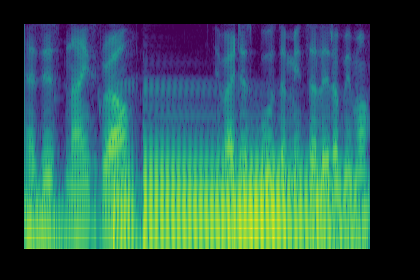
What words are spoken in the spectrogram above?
has this nice growl? If I just boost the mids a little bit more?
